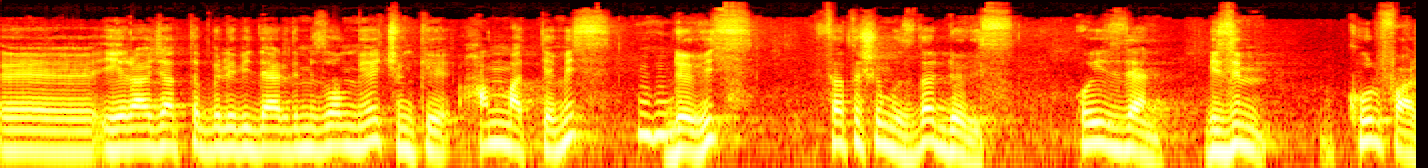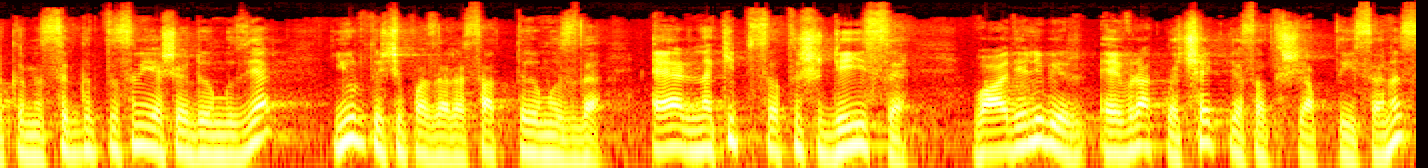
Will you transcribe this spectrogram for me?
e, ihracatta böyle bir derdimiz olmuyor. Çünkü ham maddemiz döviz, satışımız da döviz. O yüzden bizim kur farkının sıkıntısını yaşadığımız yer yurt dışı pazara sattığımızda eğer nakit satışı değilse vadeli bir evrakla, çekle satış yaptıysanız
